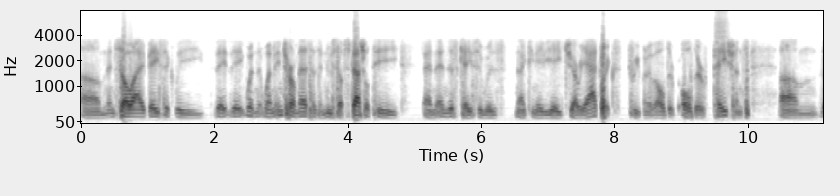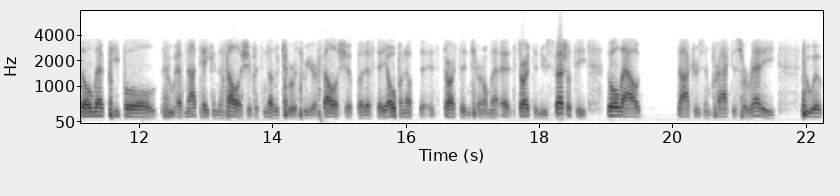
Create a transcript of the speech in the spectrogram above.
Um, and so I basically, they, they when when internal medicine has a new subspecialty, and in this case it was 1988 geriatrics treatment of older older patients. Um, they'll let people who have not taken the fellowship. It's another two or three year fellowship. But if they open up, the, start the internal, med- start the new specialty, they'll allow doctors in practice already who have,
